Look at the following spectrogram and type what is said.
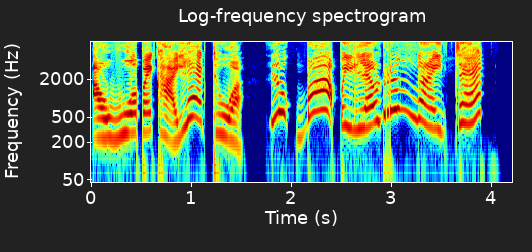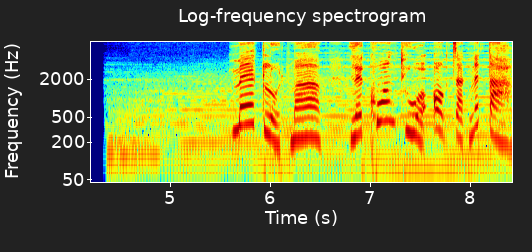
เอาวัวไปขายแลกถั่ว ลูกบ้าไปแล้วเรื่องไงแจ็ค แม่โกรธมากและคว้างถั่วออกจากหน้าต่าง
